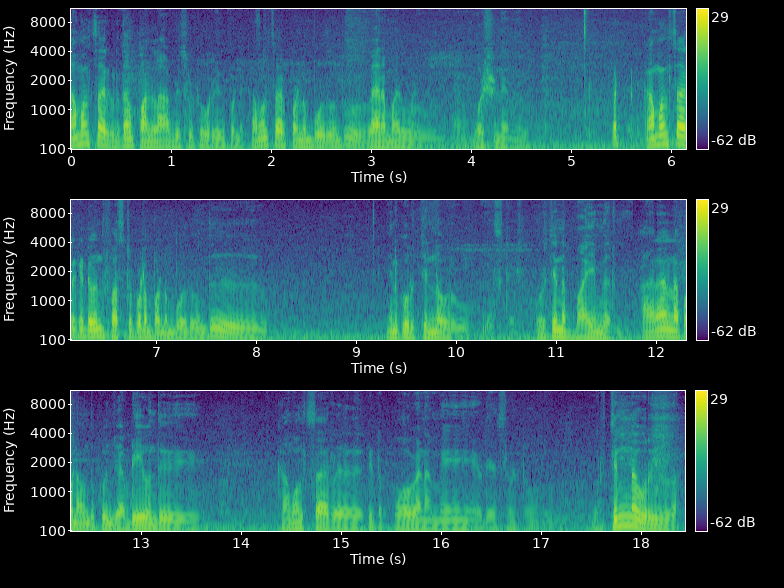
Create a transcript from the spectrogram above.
கமல் சார்கிட்ட தான் பண்ணலாம் அப்படின்னு சொல்லிட்டு ஒரு இது பண்ணேன். கமல் சார் பண்ணும்போது வந்து ஒரு வேறு மாதிரி ஒரு வெர்ஷன் இருந்தது. பட் கமல் சார்கிட்ட வந்து ஃபஸ்ட்டு படம் பண்ணும்போது வந்து எனக்கு ஒரு சின்ன ஒரு ஸ்டேஷன் ஒரு சின்ன பயமே இருந்தது. அதனால் என்ன பண்ண வந்து கொஞ்சம் அப்படியே வந்து கமல் சார் கிட்ட போக வேணாமே அப்படின்னு சொல்லிட்டு ஒரு ஒரு சின்ன ஒரு இதுதான்.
